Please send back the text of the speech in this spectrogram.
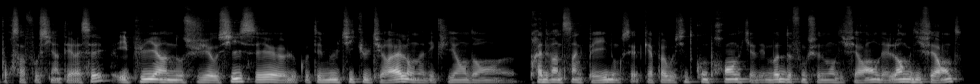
pour ça, il faut s'y intéresser. Et puis un de nos sujets aussi, c'est euh, le côté multiculturel. On a des clients dans euh, près de 25 pays, donc c'est être capable aussi de comprendre qu'il y a des modes de fonctionnement différents, des langues différentes,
